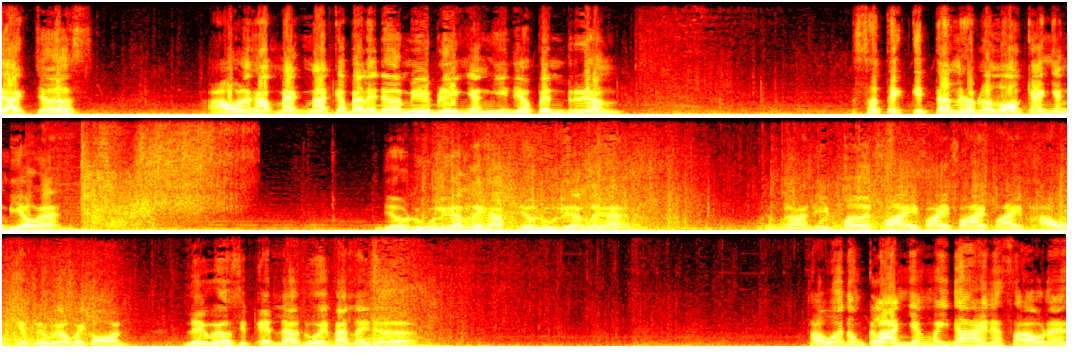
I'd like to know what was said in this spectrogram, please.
ดักเจอร์สเอาละครับ แม็กนัทกับแบทไรเดอร์มีบลิงอย่างนี้เดี๋ยวเป็นเรื่อง สติ๊กกิดกันครับ แล้วรอแก๊งอย่างเดียวฮะ เดี๋ยวรู้เรื่องเลยครับ เดี๋ยวรู้เรื่องเลยฮะทำงานนี้เปิดไฟไฟไฟไฟเผาเก็บเลเวลไปก่อน เลเวล 11 แล้วด้วย Batrider tower ตรงกลางยังไม่ได้นะ South นะ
